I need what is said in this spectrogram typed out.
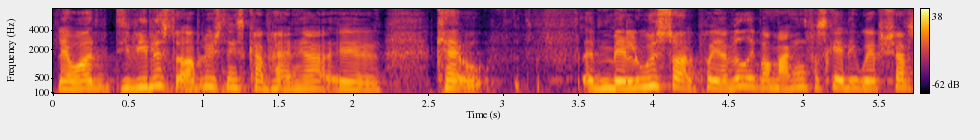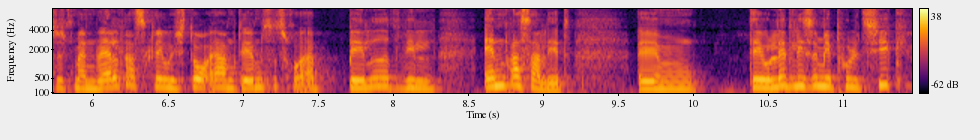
laver de vildeste oplysningskampagner, øh, kan melde udsolgt på, jeg ved ikke, hvor mange forskellige webshops. Hvis man valgte at skrive historier om dem, så tror jeg, at billedet ville ændre sig lidt. Øhm, det er jo lidt ligesom i politik.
